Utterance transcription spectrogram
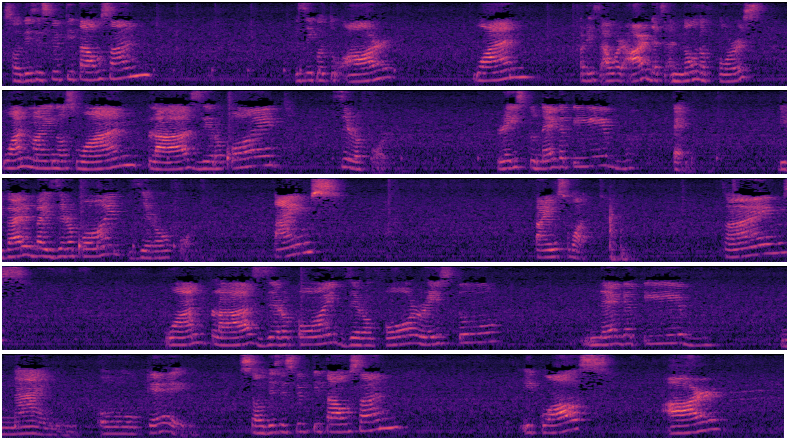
So this is 50,000 is equal to R. 1, what is our R? That's unknown, of course. 1 minus 1 plus 0 0.04 raised to negative 10 divided by 0 0.04 times times what? Times 1 plus 0 0.04 raised to negative 9. Okay. So this is 50,000 equals R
